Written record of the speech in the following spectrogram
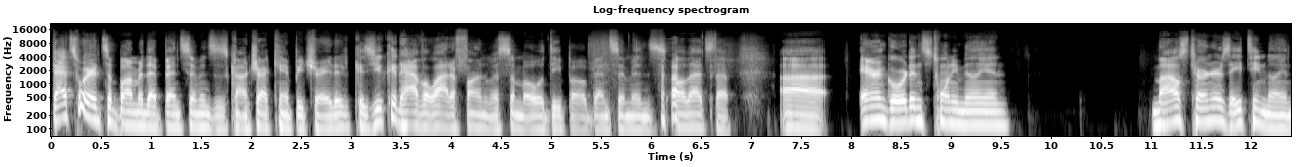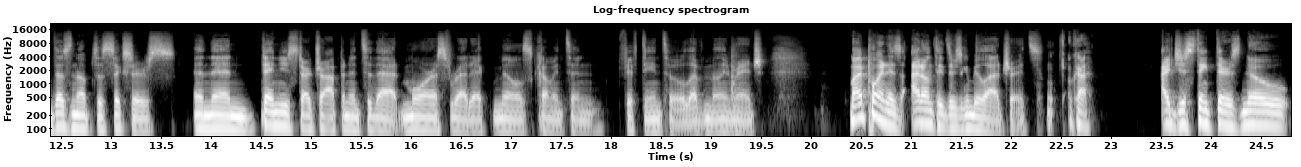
that's where it's a bummer that Ben Simmons' contract can't be traded because you could have a lot of fun with some Oladipo, Ben Simmons, all that stuff. Uh, Aaron Gordon's 20 million. Miles Turner's 18 million, doesn't up to Sixers. And then then you start dropping into that Morris, Redick, Mills, Covington, 15 to 11 million range. My point is, I don't think there's going to be a lot of trades. Okay. I just think there's no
